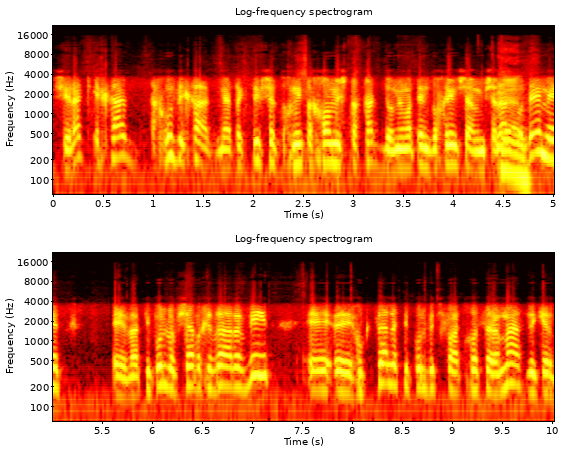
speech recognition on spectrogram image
שרק אחד, אחוז אחד מהתקציב של תוכנית החומש תקדום, אם אתם זוכרים שהממשלה כן. הקודמת והטיפול בפשיעה בחברה הערבית הוקצה לטיפול בתופעת חוסר המס בקרב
